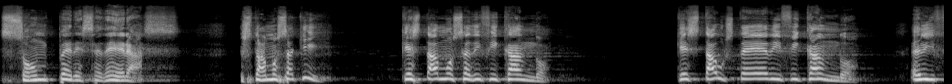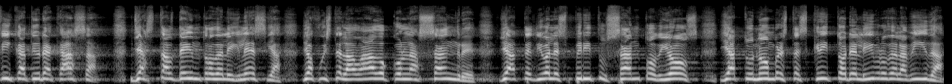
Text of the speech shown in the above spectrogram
son perecederas. Estamos aquí. ¿Qué estamos edificando? ¿Qué está usted edificando? Edifícate una casa. Ya estás dentro de la iglesia. Ya fuiste lavado con la sangre. Ya te dio el Espíritu Santo Dios. Ya tu nombre está escrito en el libro de la vida.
